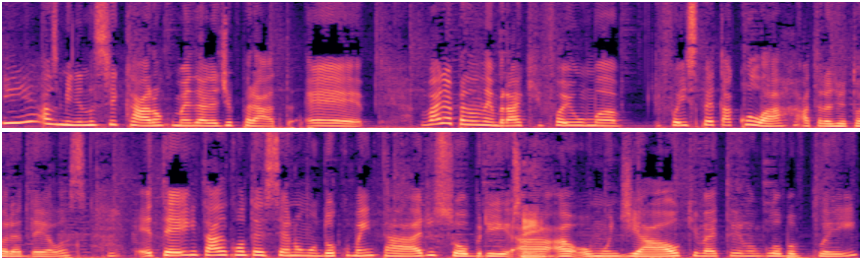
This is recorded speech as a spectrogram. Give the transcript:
E as meninas ficaram com medalha de prata. É, vale a pena lembrar que foi uma foi espetacular a trajetória delas. E tem tá acontecendo um documentário sobre a- a- o mundial que vai ter no Globoplay,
